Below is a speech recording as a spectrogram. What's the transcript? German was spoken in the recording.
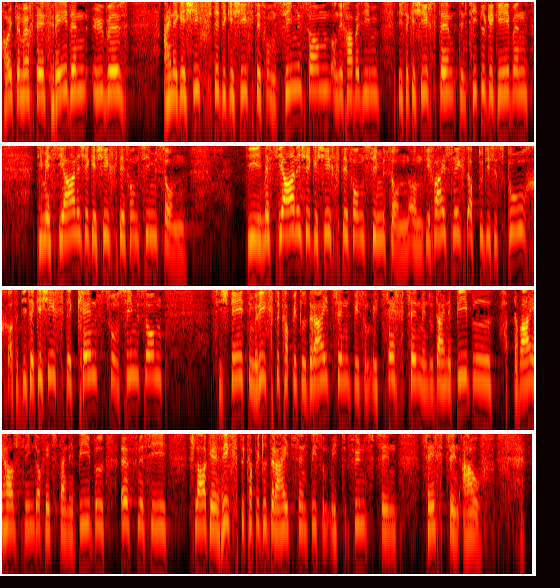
Heute möchte ich reden über eine Geschichte, die Geschichte von Simson und ich habe ihm diese Geschichte den Titel gegeben, die messianische Geschichte von Simson. Die messianische Geschichte von Simson. Und ich weiß nicht, ob du dieses Buch oder diese Geschichte kennst von Simson. Sie steht im Richter Kapitel 13 bis und mit 16. Wenn du deine Bibel dabei hast, nimm doch jetzt deine Bibel, öffne sie, schlage Richter Kapitel 13 bis und mit 15, 16 auf.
